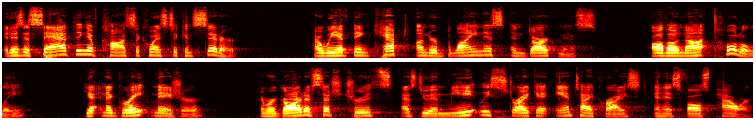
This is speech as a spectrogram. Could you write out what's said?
It is a sad thing of consequence to consider how we have been kept under blindness and darkness, although not totally, yet in a great measure, in regard of such truths as do immediately strike at Antichrist and his false power,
